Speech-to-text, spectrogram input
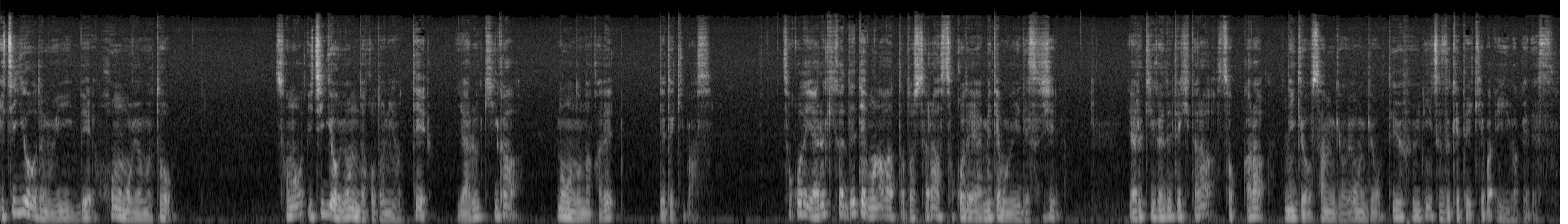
1行でもいいんで本を読むとその1行読んだことによってやる気が脳の中で出てきます。そこでやる気が出てこなかったとしたらそこでやめてもいいですしやる気が出てきたらそこから2行3行4行というふうに続けていけばいいわけです。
